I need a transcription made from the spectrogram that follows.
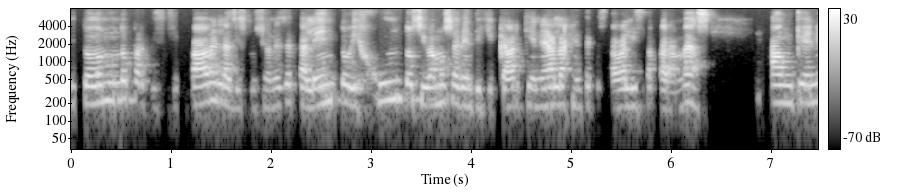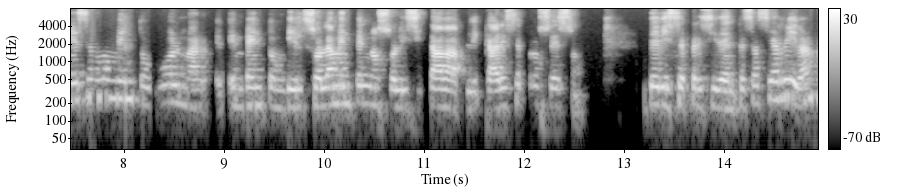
y todo el mundo participaba en las discusiones de talento y juntos íbamos a identificar quién era la gente que estaba lista para más. Aunque en ese momento Walmart en Bentonville solamente nos solicitaba aplicar ese proceso de vicepresidentes hacia arriba,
